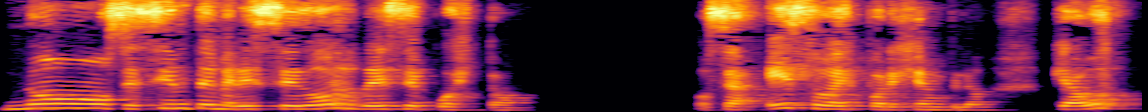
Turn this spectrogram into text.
no se siente merecedor de ese puesto. O sea, eso es, por ejemplo, que a vos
